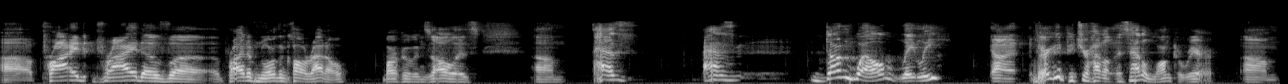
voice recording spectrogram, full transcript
Uh, pride pride of uh, pride of Northern Colorado, Marco Gonzalez um, has has done well lately. Uh, very good pitcher. Had a, has had a long career. Um,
